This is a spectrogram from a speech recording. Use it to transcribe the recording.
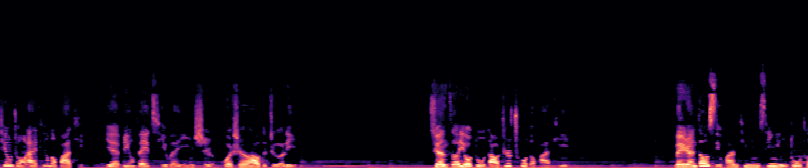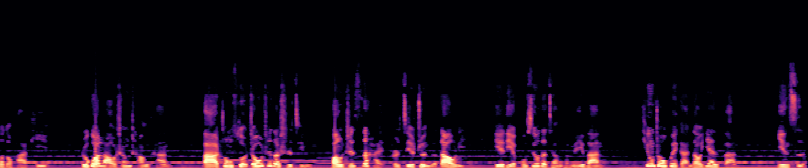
听众爱听的话题也并非奇闻异事或深奥的哲理。选择有独到之处的话题，每人都喜欢听新颖独特的话题。如果老生常谈，把众所周知的事情、放之四海而皆准的道理，喋喋不休地讲个没完，听众会感到厌烦。因此，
